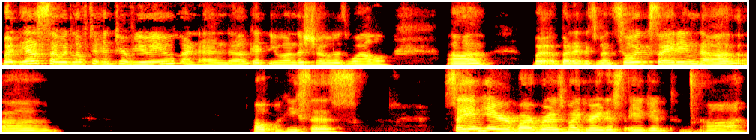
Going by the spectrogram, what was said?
but yes, I would love to interview you and and uh, get you on the show as well. Uh, but but it's been so exciting. Uh, uh oh, he says same here. Barbara is my greatest agent. Ah,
